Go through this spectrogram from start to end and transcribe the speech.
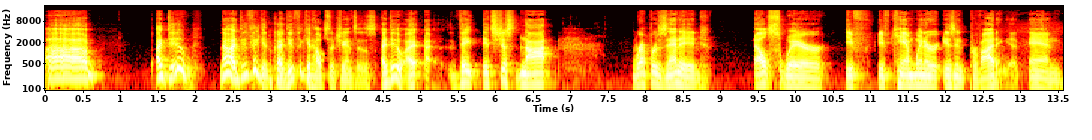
Um, I do. No, I do think it. I do think it helps their chances. I do. I, I they. It's just not represented elsewhere if if Cam Wynter isn't providing it. And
